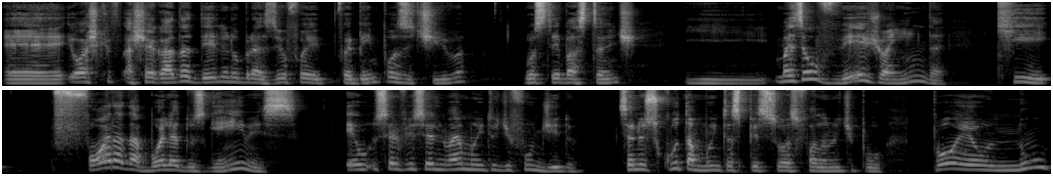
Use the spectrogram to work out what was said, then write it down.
É, eu acho que a chegada dele no Brasil foi, foi bem positiva, gostei bastante, e mas eu vejo ainda que fora da bolha dos games, eu, o serviço ele não é muito difundido. Você não escuta muitas pessoas falando, tipo, pô, eu não,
